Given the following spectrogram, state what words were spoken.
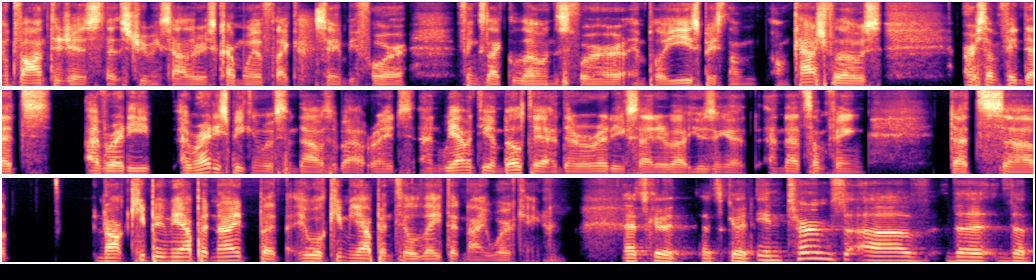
advantages that streaming salaries come with, like I was saying before, things like loans for employees based on, on cash flows are something that I've already I'm already speaking with some DAOs about, right? And we haven't even built it and they're already excited about using it. And that's something that's uh, not keeping me up at night, but it will keep me up until late at night working. That's good. That's good. In terms of the the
